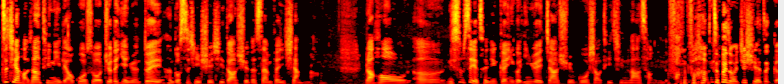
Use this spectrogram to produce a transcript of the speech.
之前好像听你聊过，说觉得演员对很多事情学习都要学的三分像嘛。然后呃，你是不是也曾经跟一个音乐家学过小提琴拉长音的方法？这为什么去学这个？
